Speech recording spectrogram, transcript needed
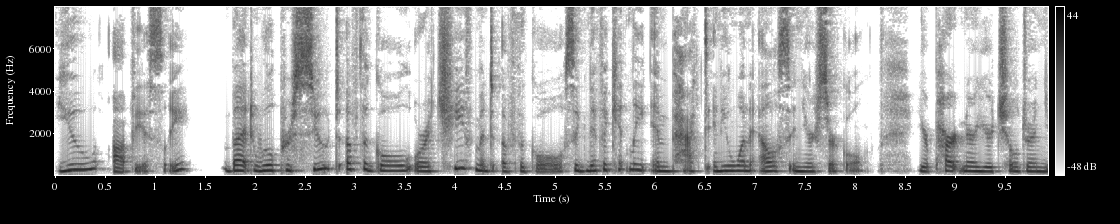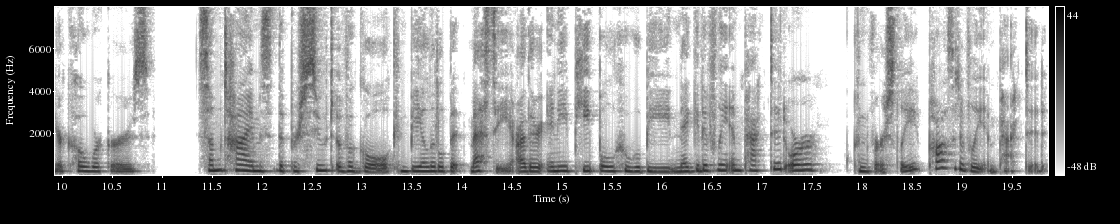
You, obviously, but will pursuit of the goal or achievement of the goal significantly impact anyone else in your circle? Your partner, your children, your coworkers? Sometimes the pursuit of a goal can be a little bit messy. Are there any people who will be negatively impacted or conversely positively impacted?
